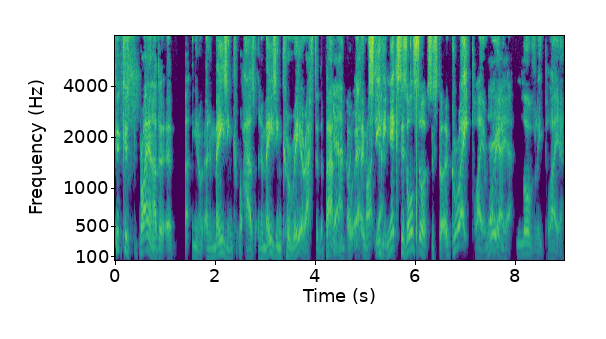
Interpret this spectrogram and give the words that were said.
Because Brian had a, a, you know an amazing well has an amazing career after the band. Yeah, you know? yeah, right, Stevie yeah. Nicks, there's all sorts of stuff. A great player, really lovely player.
